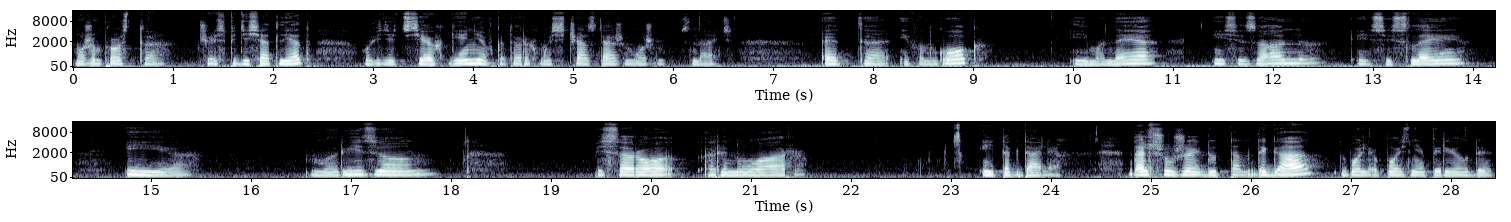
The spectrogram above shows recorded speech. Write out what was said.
можем просто через 50 лет увидеть всех гениев, которых мы сейчас даже можем знать. Это и Ван Гог, и Мане, и Сезанн, и Сислей, и Моризо, Писаро, Ренуар и так далее. Дальше уже идут там Дега, более поздние периоды,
